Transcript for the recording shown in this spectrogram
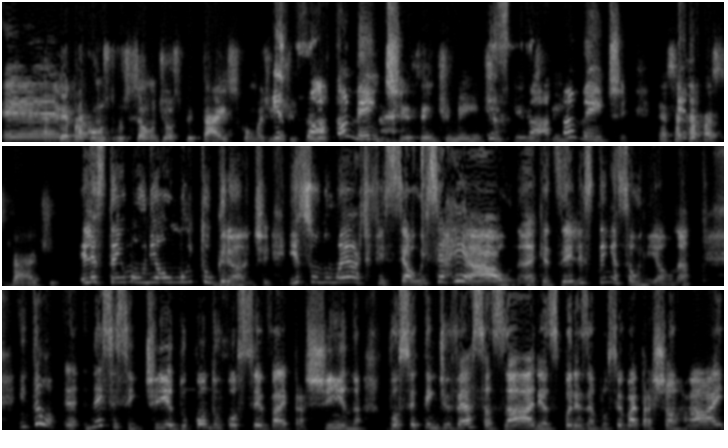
É... Até para a construção de hospitais, como a gente Exatamente. viu né, recentemente. Exatamente. essa Ele... capacidade eles têm uma união muito grande. Isso não é artificial, isso é real, né? Quer dizer, eles têm essa união, né? Então, é, nesse sentido, quando você vai para a China, você tem diversas áreas, por exemplo, você vai para Shanghai,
